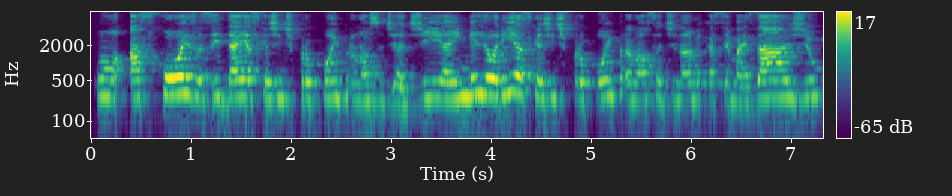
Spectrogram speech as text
Com as coisas, ideias que a gente propõe para o nosso dia a dia, em melhorias que a gente propõe para a nossa dinâmica ser mais ágil,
